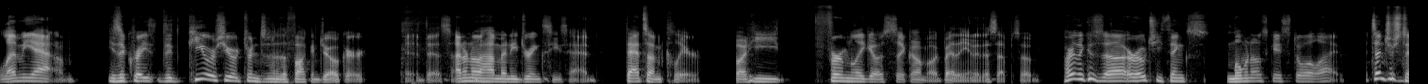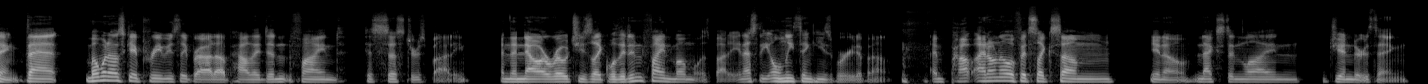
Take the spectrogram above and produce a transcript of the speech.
let me at him. He's a crazy. The Kyoshiro turns into the fucking Joker. At this, I don't know how many drinks he's had. That's unclear. But he firmly goes sicko mode by the end of this episode. Partly because uh, Orochi thinks Momonosuke's still alive. It's interesting that Momonosuke previously brought up how they didn't find his sister's body. And then now Orochi's like, well, they didn't find Momo's body. And that's the only thing he's worried about. I'm prob- I don't know if it's like some, you know, next in line gender thing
